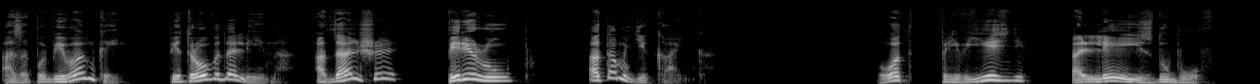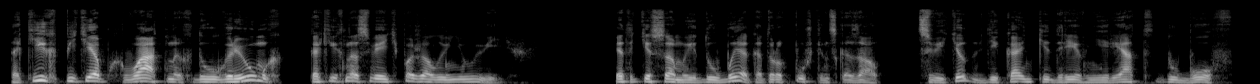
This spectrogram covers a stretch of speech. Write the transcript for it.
А за Побиванкой — Петрова долина, а дальше — Переруб, а там и Диканька. Вот при въезде аллеи из дубов, таких пятиобхватных да угрюмых, каких на свете, пожалуй, не увидишь. Это те самые дубы, о которых Пушкин сказал «Цветет в диканьке древний ряд дубов,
